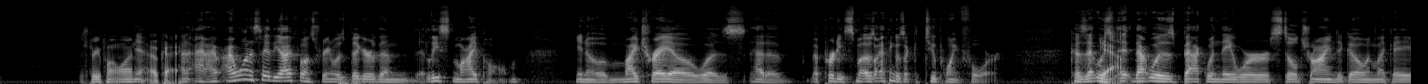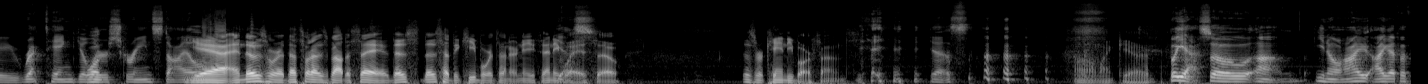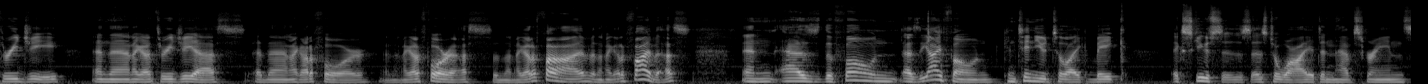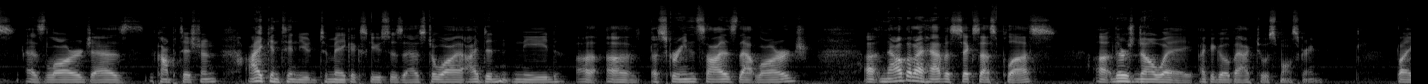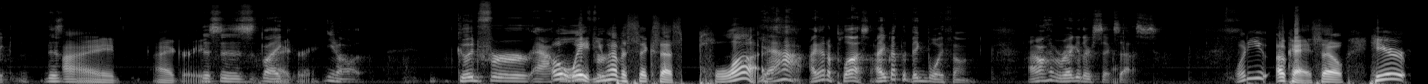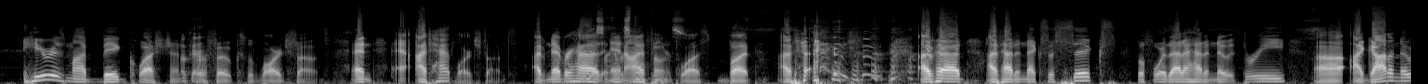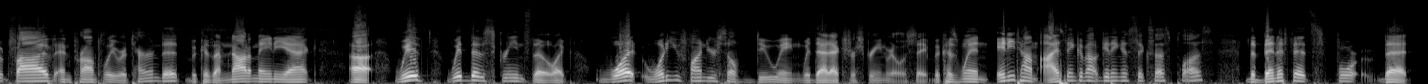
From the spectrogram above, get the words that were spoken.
was 3.1. Yeah. Okay. And, I, I want to say the iPhone screen was bigger than at least my palm. You know, my Treo was had a, a pretty small. I think it was like a 2.4. Because that was Yeah. it, that was back when they were still trying to go in like a rectangular Well, screen style. Yeah, and those were that's what I was about to say. Those those had the keyboards underneath anyway, Yes. so those were candy bar phones. yes. Oh my god. But yeah, so um, you know, I I got the 3G, and then I got a 3GS, and then I got a 4, and then I got a 4S, and then I got a 5, and then I got a 5S. And as the phone, as the iPhone continued to like make excuses as to why it didn't have screens as large as the competition, I continued to make excuses as to why I didn't need a, a, a screen size that large. Uh, now that I have a 6S Plus, uh, there's no way I could go back to a small screen. Like this, I I agree. this is like you know, good for Apple. oh wait, for- you have a 6S Plus. yeah, I got a Plus. I got the big boy phone. I don't have a regular 6S. What do you? Okay, so here here is my big question Okay. for folks with large phones, and uh, I've had large phones. I've never had Yes, an iPhone penis. Plus, but I've had, I've had I've had a Nexus six. Before that, I had a Note three. Uh, I got a Note five and promptly returned it because I'm not a maniac. Uh, with with those screens though, like what what do you find yourself doing with that extra screen real estate? Because when anytime I think about getting a 6S Plus, the benefits for that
